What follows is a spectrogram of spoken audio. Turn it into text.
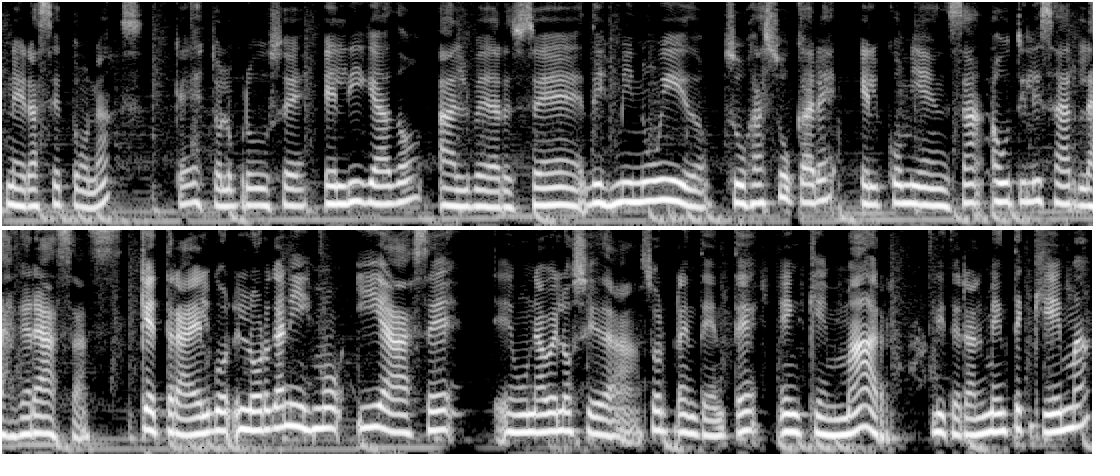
genera cetonas, que esto lo produce el hígado al verse disminuido sus azúcares, él comienza a utilizar las grasas que trae el, el organismo y hace eh, una velocidad sorprendente en quemar literalmente quema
